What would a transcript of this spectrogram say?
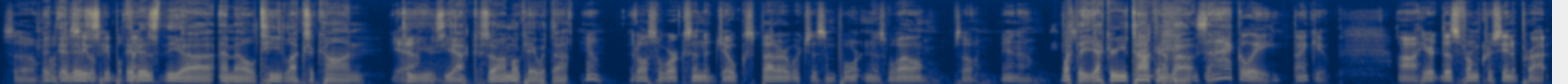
So It, we'll have it to see what people it is the uh, MLT lexicon yeah. to use yak, so I'm okay with that. Yeah. It also works in the jokes better, which is important as well. So, you know. What the yuck are you talking about? Exactly. Thank you. Uh, here, this from Christina Pratt.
